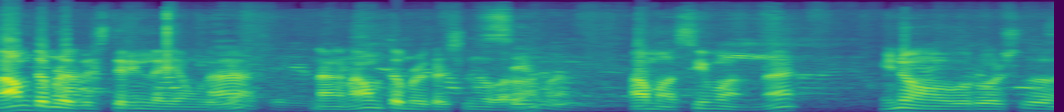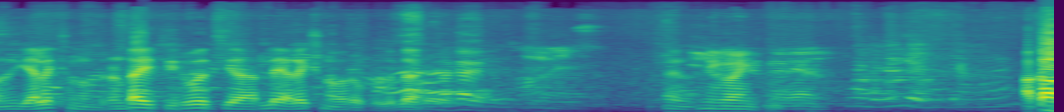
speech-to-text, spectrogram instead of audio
நாம் தமிழர் கட்சி தெரியல உங்களுக்கு? ஆ, தெரியும். நாங்க நாம் தமிழர் கட்சியில வரோம். சீமான். ஆமா சீமான். இன்னும் ஒரு வருஷத்துல எலெக்ஷன் வந்து ரெண்டாயிரத்தி இருபத்தி ஆறுல எலெக்ஷன் வரப்போகுது நீங்க வாங்கிக்கோங்க. அக்கா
